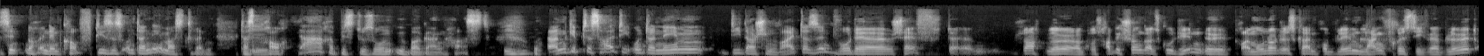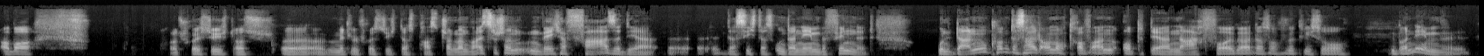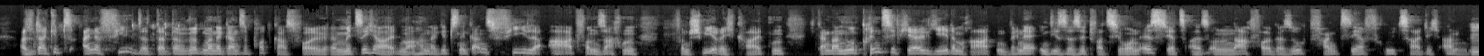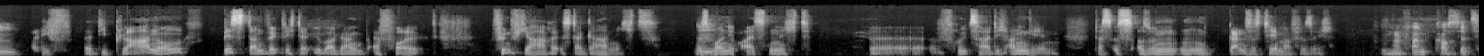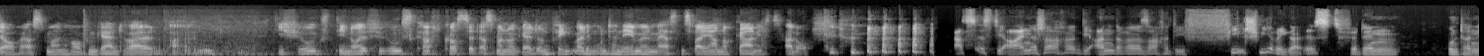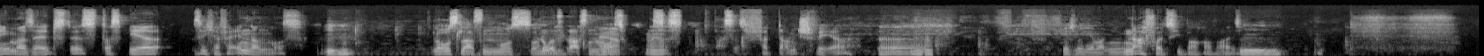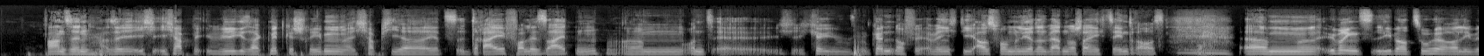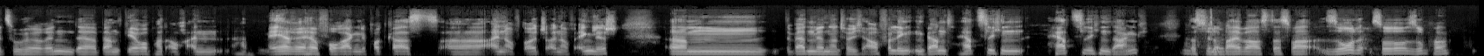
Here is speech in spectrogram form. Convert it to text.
sind noch in dem Kopf dieses Unternehmers drin. Das mhm. braucht Jahre, bis du so einen Übergang hast. Mhm. Und dann gibt es halt die Unternehmen, die da schon weiter sind, wo der Chef der sagt, ja, das habe ich schon ganz gut hin. Nee, drei Monate ist kein Problem. Langfristig wäre blöd, aber kurzfristig, das äh, mittelfristig, das passt schon. Dann weißt du schon, in welcher Phase der, äh, dass sich das Unternehmen befindet. Und dann kommt es halt auch noch drauf an, ob der Nachfolger das auch wirklich so übernehmen will. Also da gibt es eine viel, da, da, da wird man eine ganze Podcast-Folge mit Sicherheit machen. Da gibt es eine ganz viele Art von Sachen, von Schwierigkeiten. Ich kann da nur prinzipiell jedem raten, wenn er in dieser Situation ist, jetzt als einen Nachfolger sucht, fangt sehr frühzeitig an. Mhm. Weil die, äh, die Planung, bis dann wirklich der Übergang erfolgt, fünf Jahre ist da gar nichts. Das mhm. wollen die meisten nicht äh, frühzeitig angehen. Das ist also ein, ein ganzes Thema für sich. Vor allem kostet es ja auch erstmal einen Haufen Geld, weil äh, die, Führungs-, die neue Führungskraft kostet erstmal nur Geld und bringt mal dem Unternehmen in den ersten zwei Jahren noch gar nichts. Hallo. das ist die eine Sache. Die andere Sache, die viel schwieriger ist für den Unternehmer selbst, ist, dass er sich ja verändern muss. Mhm. Loslassen muss. Loslassen muss. Ja, das, ja. Ist, das ist verdammt schwer. Äh, ja. Für so jemanden nachvollziehbarerweise. Mhm. Wahnsinn. Also ich, ich habe, wie gesagt, mitgeschrieben. Ich habe hier jetzt drei volle Seiten ähm, und äh, ich, ich könnte noch, wenn ich die ausformuliere, dann werden wahrscheinlich zehn draus. Ähm, übrigens, lieber Zuhörer, liebe Zuhörerinnen, der Bernd Gerob hat auch ein, hat mehrere hervorragende Podcasts, äh, einen auf Deutsch, einen auf Englisch. Ähm, werden wir natürlich auch verlinken. Bernd, herzlichen, herzlichen Dank, dass Absolut. du dabei warst. Das war so, so super.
